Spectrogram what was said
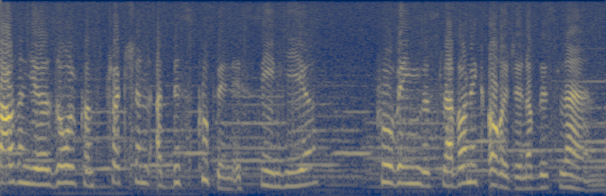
2,000 years old construction at Biskupin is seen here, proving the Slavonic origin of this land.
